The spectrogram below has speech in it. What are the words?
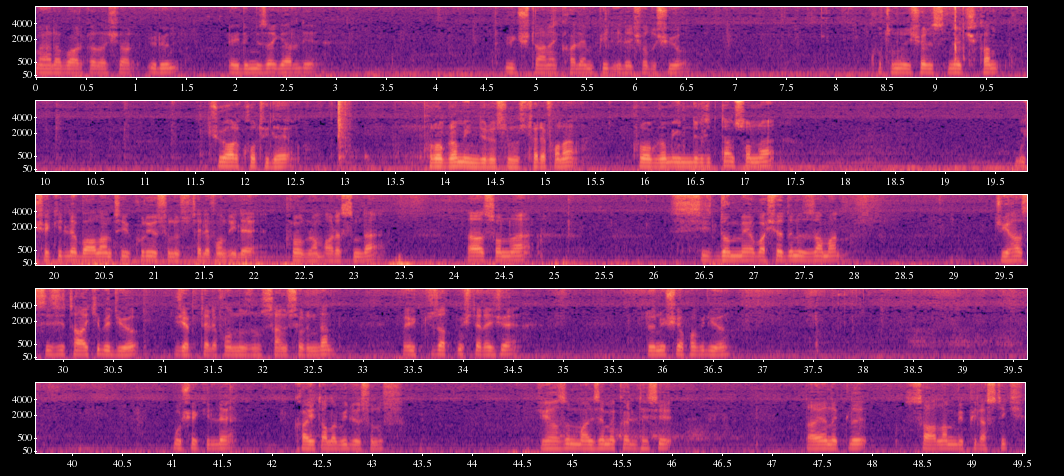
Merhaba arkadaşlar. Ürün elimize geldi. 3 tane kalem pil ile çalışıyor. Kutunun içerisinde çıkan QR kod ile programı indiriyorsunuz telefona. Programı indirdikten sonra bu şekilde bağlantıyı kuruyorsunuz telefon ile program arasında. Daha sonra siz dönmeye başladığınız zaman cihaz sizi takip ediyor cep telefonunuzun sensöründen ve 360 derece dönüş yapabiliyor. Bu şekilde kayıt alabiliyorsunuz. Cihazın malzeme kalitesi dayanıklı, sağlam bir plastik.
